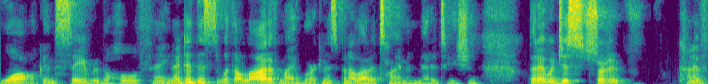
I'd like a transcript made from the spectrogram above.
walk and savor the whole thing. I did this with a lot of my work, and I spent a lot of time in meditation, that I would just sort of kind of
